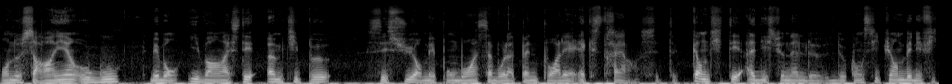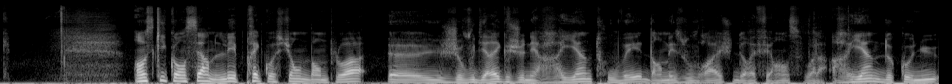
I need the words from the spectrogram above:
On ne sent rien au goût. Mais bon, il va en rester un petit peu c'est sûr, mais pour moi, ça vaut la peine pour aller extraire cette quantité additionnelle de, constituants bénéfiques. En ce qui concerne les précautions d'emploi, euh, je vous dirais que je n'ai rien trouvé dans mes ouvrages de référence. Voilà, rien de connu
